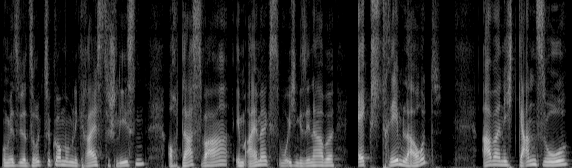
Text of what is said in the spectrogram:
um jetzt wieder zurückzukommen, um den Kreis zu schließen. Auch das war im IMAX, wo ich ihn gesehen habe, extrem laut, aber nicht ganz so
